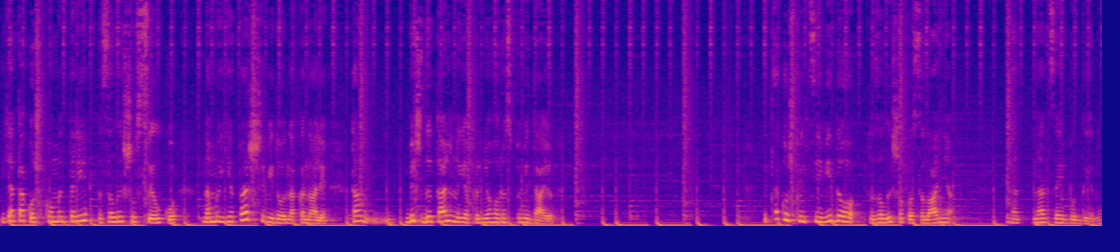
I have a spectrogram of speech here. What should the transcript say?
я також в коментарі залишу ссылку на моє перше відео на каналі. Там більш детально я про нього розповідаю. Також в кінці відео залишу посилання на, на цей будинок.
